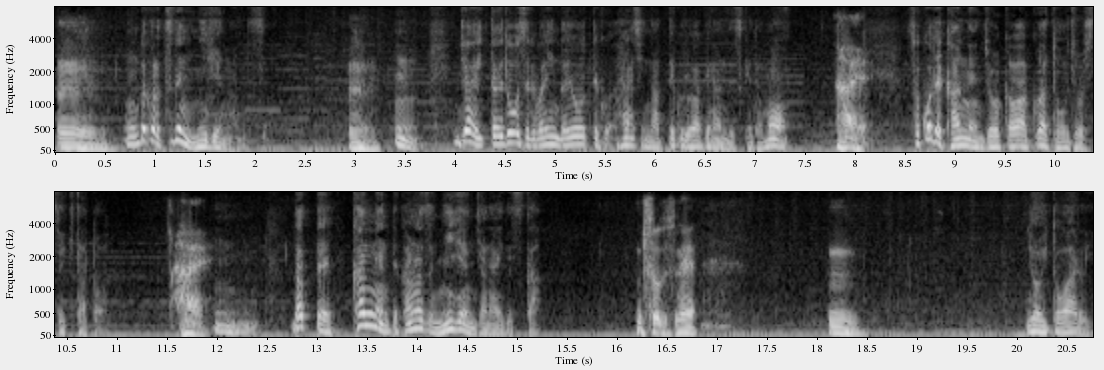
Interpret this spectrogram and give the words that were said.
うん。うん、だから常に二元なんですよ、うん。うん、じゃあ一体どうすればいいんだよって話になってくるわけなんですけどもはい。そこで観念浄化ワークが登場してきたと、はい。うん、だって観念って必ず二元じゃないですか。そうですね。うん。良いと悪い。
